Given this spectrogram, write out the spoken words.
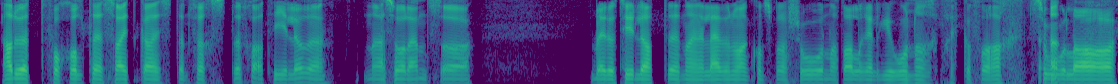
Jeg hadde jo et forhold til Sightgeist, den første fra tidligere. Når jeg så den, så ble det jo tydelig at eh, 9-11 var en konspirasjon, at alle religioner trekker fra sola, og,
